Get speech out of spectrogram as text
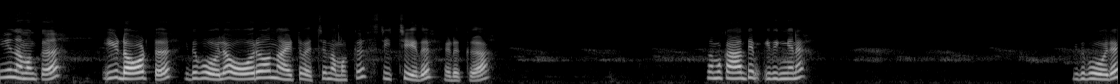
ഇനി നമുക്ക് ഈ ഡോട്ട് ഇതുപോലെ ഓരോന്നായിട്ട് വെച്ച് നമുക്ക് സ്റ്റിച്ച് ചെയ്ത് എടുക്കുക. നമുക്ക് ആദ്യം ഇതിങ്ങനെ ഇതുപോലെ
